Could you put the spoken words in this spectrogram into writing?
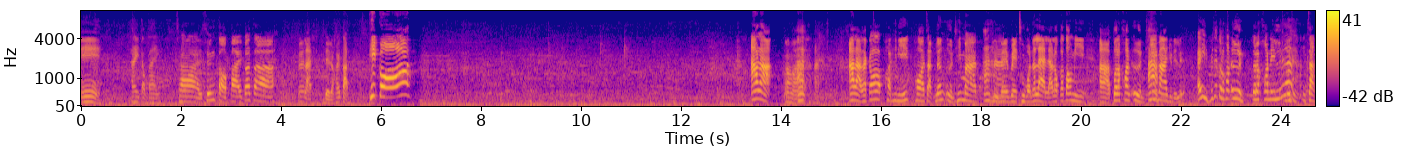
นี่ ให้ต่อไป ใช่ ซึ่งต่อไปก็จะ ไม่เป็นไร เดี๋ยวเดี๋ยวค่อยตัด พี่โกเอาล่ะเอามาอะเอาล่ะแล้วก็พอทีนี้พอจากเรื่องอื่นที่มาอ่าฮะ อยู่ใน Way to Wonderland แล้วเราก็ต้องมีอ่าตัวละครอื่นที่อะมาอยู่ในเรื่องเอ้ยไม่ใช่ตัวละครอื่น ตัวละครในเรื่องจาก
